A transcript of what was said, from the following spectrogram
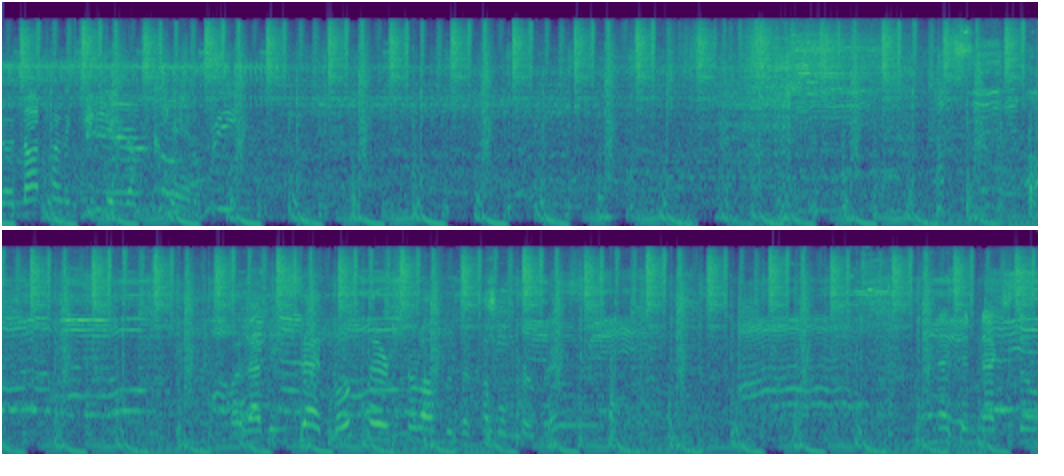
know, not trying to keep things up to chance. But that being said, both players start off with a couple perfects. Neck and neck still.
